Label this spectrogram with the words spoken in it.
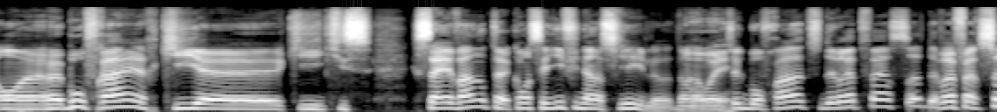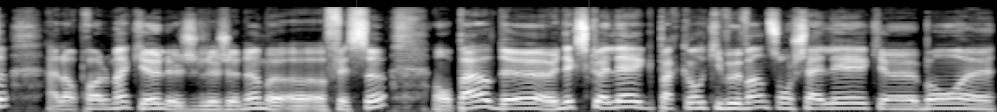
on a un beau-frère qui, euh, qui, s'invente conseiller financier. Là. Donc, Ah oui. tu le beau-frère, tu devrais te faire ça, tu devrais faire ça. Alors, probablement que le, le jeune homme a, fait ça. On parle d'un ex-collègue, par contre, qui veut vendre son chalet, qui a un bon, euh,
